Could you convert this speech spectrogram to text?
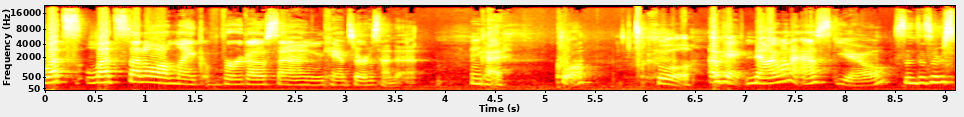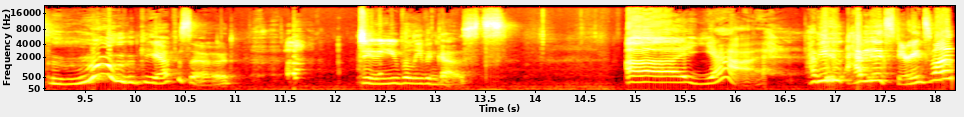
Let's let's settle on like Virgo Sun, Cancer Ascendant. Okay. Cool. Cool. Okay, now I want to ask you, since it's our spooky episode, do you believe in ghosts? Uh yeah. Have you have you experienced one?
